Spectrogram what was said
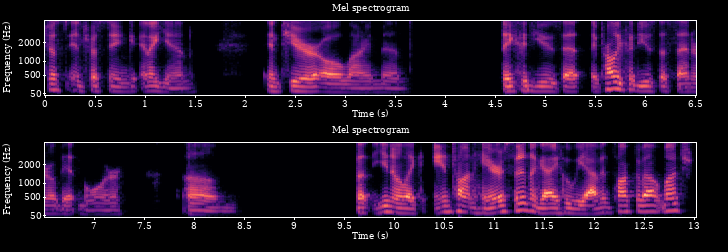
just interesting. And again, interior O linemen, they could use it. They probably could use the center a bit more. Um, but you know, like Anton Harrison, a guy who we haven't talked about much,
